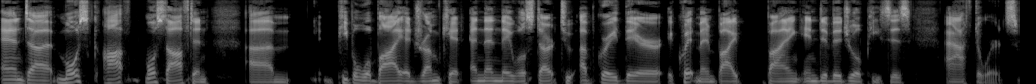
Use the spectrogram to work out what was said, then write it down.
And uh, most most often, um, people will buy a drum kit and then they will start to upgrade their equipment by buying individual pieces afterwards.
